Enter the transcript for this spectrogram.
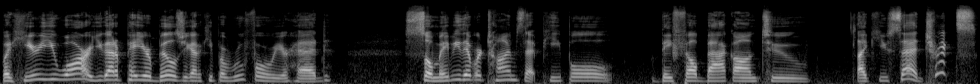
but here you are you got to pay your bills you got to keep a roof over your head so maybe there were times that people they fell back onto like you said tricks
